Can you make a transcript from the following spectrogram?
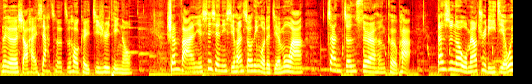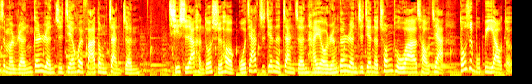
那个小孩下车之后可以继续听哦。宣凡也谢谢你喜欢收听我的节目啊。战争虽然很可怕，但是呢，我们要去理解为什么人跟人之间会发动战争。其实啊，很多时候国家之间的战争，还有人跟人之间的冲突啊、吵架，都是不必要的。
